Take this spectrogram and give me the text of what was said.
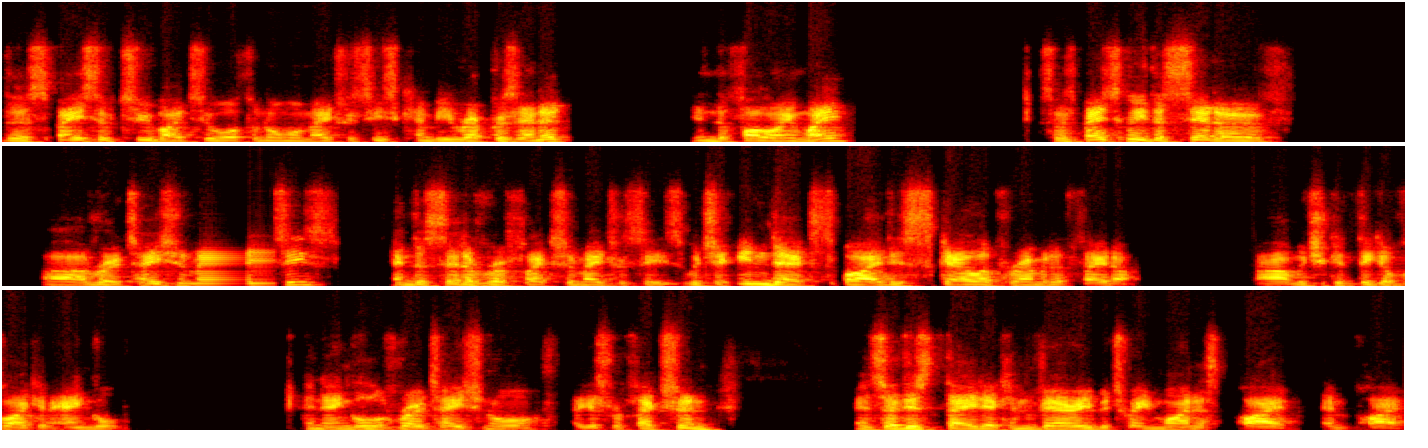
the space of two by two orthonormal matrices can be represented in the following way. So it's basically the set of uh, rotation matrices and the set of reflection matrices, which are indexed by this scalar parameter theta, uh, which you can think of like an angle an angle of rotation or I guess reflection. And so this theta can vary between minus pi and pi.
